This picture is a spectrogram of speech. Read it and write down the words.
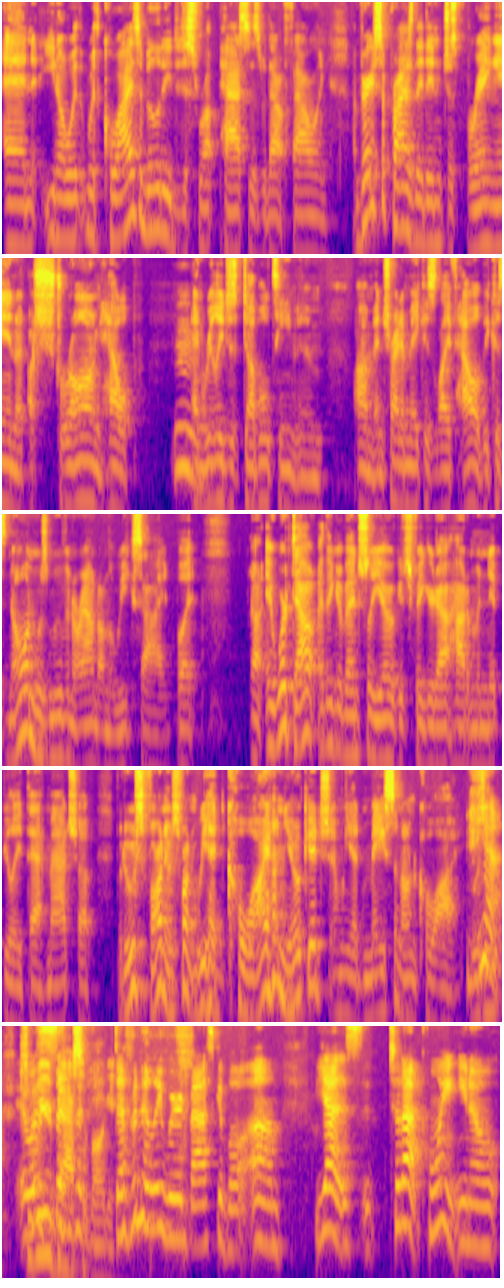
And, you know, with, with Kawhi's ability to disrupt passes without fouling, I'm very surprised they didn't just bring in a, a strong help Mm. and really just double team him um, and try to make his life hell because no one was moving around on the weak side. But uh, it worked out. I think eventually Jokic figured out how to manipulate that matchup. But it was fun. It was fun. We had Kawhi on Jokic and we had Mason on Kawhi. It was yeah, a, it's a weird basketball game. Definitely weird basketball. Um, yes, to that point, you know,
